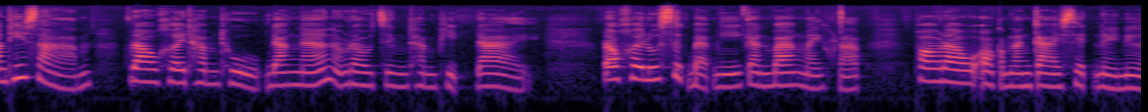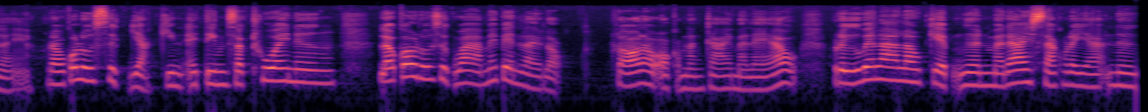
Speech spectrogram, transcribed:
ตอนที่ 3 เราเคยทำถูก ดังนั้นเราจึงทำผิดได้ เราเคยรู้สึกแบบนี้กันบ้างไหมครับ พอเราออกกำลังกายเสร็จเหนื่อยๆ เราก็รู้สึกอยากกินไอติมสักถ้วยหนึ่งแล้วก็รู้สึกว่าไม่เป็นไรหรอก เพราะเราออกกำลังกายมาแล้ว หรือเวลาเราเก็บเงินมาได้สักระยะหนึ่ง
